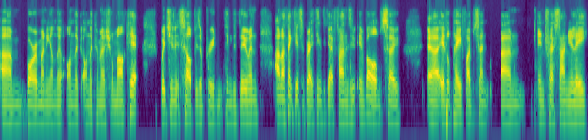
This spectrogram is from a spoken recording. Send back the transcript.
um, borrow money on the on the on the commercial market, which in itself is a prudent thing to do. And and I think it's a great thing to get fans involved. So uh, it'll pay five percent um, interest annually.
